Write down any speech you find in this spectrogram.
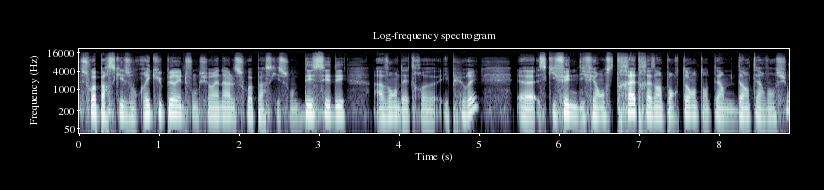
soit parce qu'ils ont récupéré une fonction rénale, soit parce qu'ils sont décédés avant d'être euh, épurés, euh, ce qui fait une différence très très importante en termes d'intervention,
